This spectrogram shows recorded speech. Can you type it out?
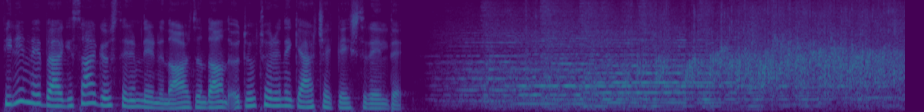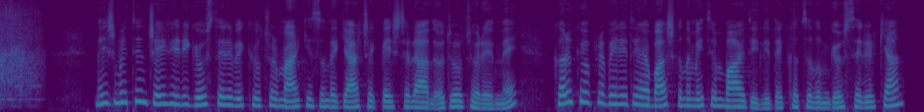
film ve belgesel gösterimlerinin ardından ödül töreni gerçekleştirildi. Necmettin Cevheri Gösteri ve Kültür Merkezi'nde gerçekleştirilen ödül törenine Karaköprü Belediye Başkanı Metin Baydeli de katılım gösterirken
